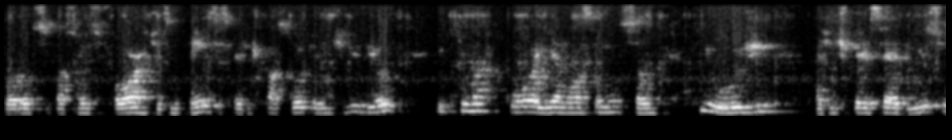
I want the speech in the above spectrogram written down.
Foram situações fortes, intensas que a gente passou, que a gente viveu e que marcou aí a nossa emoção. E hoje a gente percebe isso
